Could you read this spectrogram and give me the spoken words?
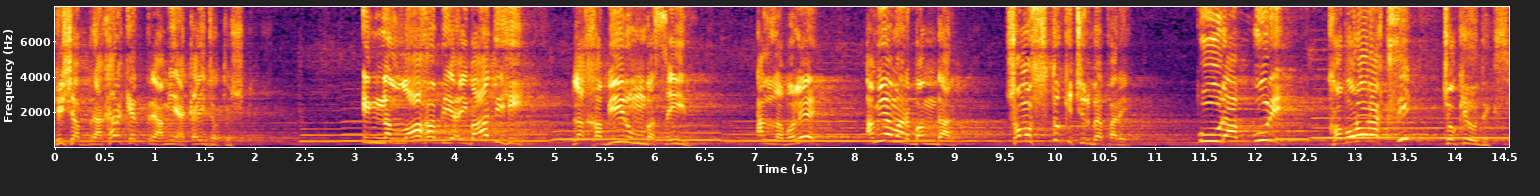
হিসাব রাখার ক্ষেত্রে আমি একাই যথেষ্ট। ইন্নাল্লাহ বিইবাদিহি লাখাবীরুম বাসীর আল্লাহ বলে আমি আমার বান্দার সমস্ত কিছুর ব্যাপারে পুরা পুরি খবরও রাখছি, চোখেও দেখছি।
